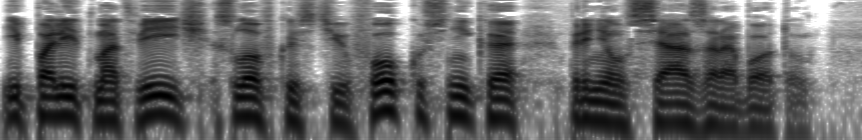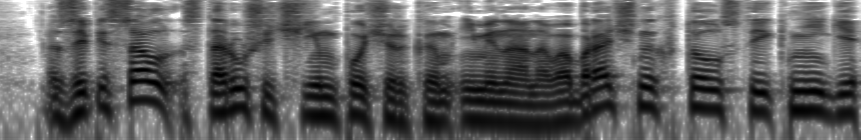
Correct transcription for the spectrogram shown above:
и Полит Матвеевич с ловкостью фокусника принялся за работу. Записал старушечьим почерком имена новобрачных в толстые книги,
